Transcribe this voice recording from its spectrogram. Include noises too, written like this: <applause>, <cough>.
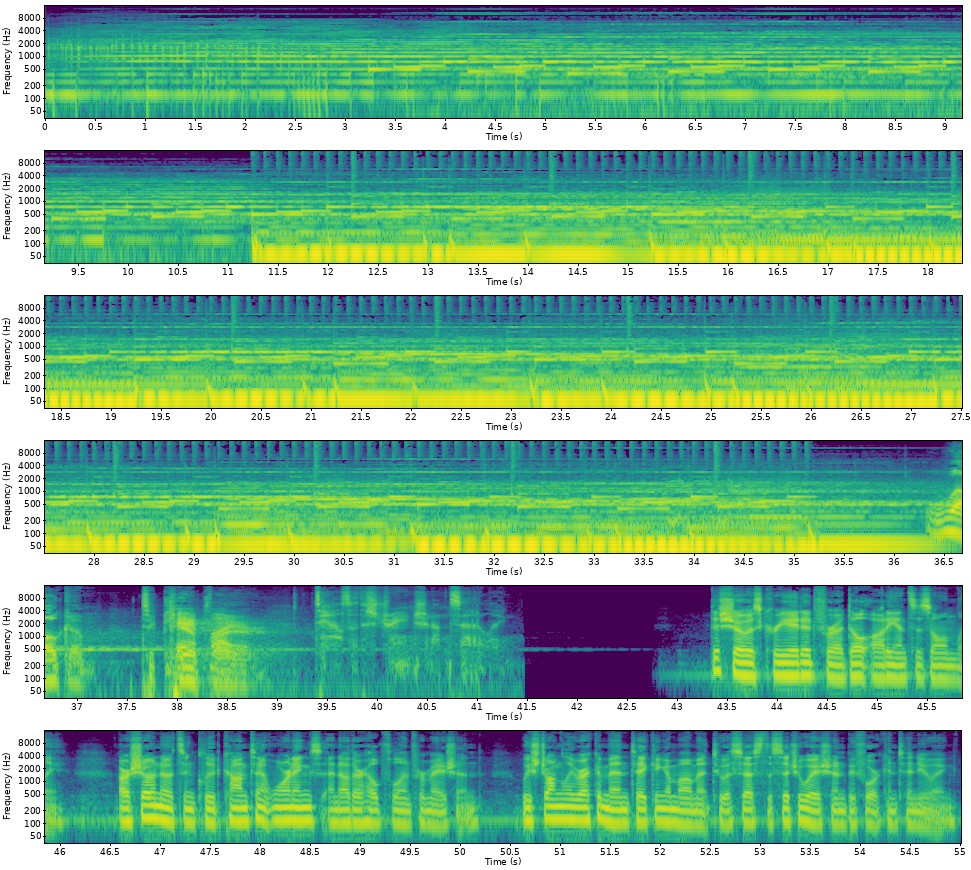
Welcome This show is created for adult audiences only. Our show notes include content warnings and other helpful information. We strongly recommend taking a moment to assess the situation before continuing.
